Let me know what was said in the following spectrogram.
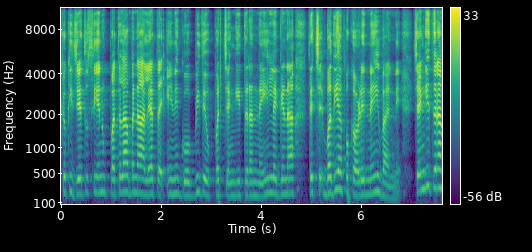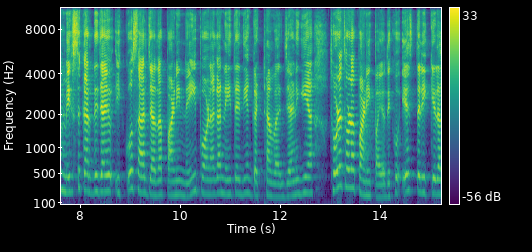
ਕਿਉਂਕਿ ਜੇ ਤੁਸੀਂ ਇਹਨੂੰ ਪਤਲਾ ਬਣਾ ਲਿਆ ਤਾਂ ਇਹਨੇ ਗੋਭੀ ਦੇ ਉੱਪਰ ਚੰਗੀ ਤਰ੍ਹਾਂ ਨਹੀਂ ਲੱਗਣਾ ਤੇ ਵਧੀਆ ਪਕੌੜੇ ਨਹੀਂ ਬਣਨੇ। ਚੰਗੀ ਤਰ੍ਹਾਂ ਮਿਕਸ ਕਰਦੇ ਜਾਇਓ, ਇੱਕੋ ਸਾਰ ਜ਼ਿਆਦਾ ਪਾਣੀ ਨਹੀਂ ਪਾਉਣਾਗਾ, ਨਹੀਂ ਤਾਂ ਇਹਦੀਆਂ ਗੱਠਾਂ ਬਣ ਜਾਣਗੀਆਂ। ਥੋੜਾ ਥੋੜਾ ਪਾਣੀ ਪਾਇਓ। ਦੇਖੋ, ਇਸ ਤਰੀਕੇ ਦਾ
